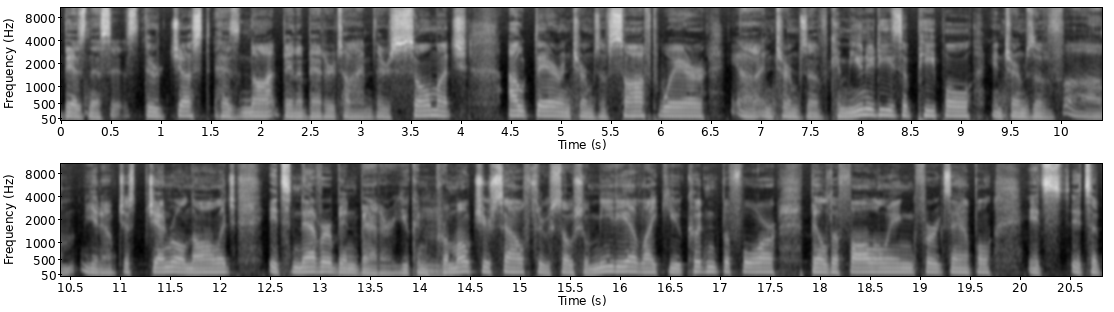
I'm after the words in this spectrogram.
businesses. There just has not been a better time. There's so much out there in terms of software, uh, in terms of communities of people, in terms of um, you know just general knowledge. It's never been better. You can mm. promote yourself through social media like you couldn't before. Build a following, for example. It's it's a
